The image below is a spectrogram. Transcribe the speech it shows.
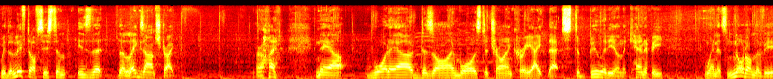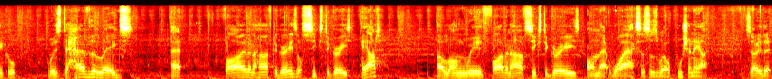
with the lift-off system is that the legs aren't straight, right? Now, what our design was to try and create that stability on the canopy when it's not on the vehicle was to have the legs at five and a half degrees or six degrees out, along with five and a half, six degrees on that y axis as well, pushing out. So that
